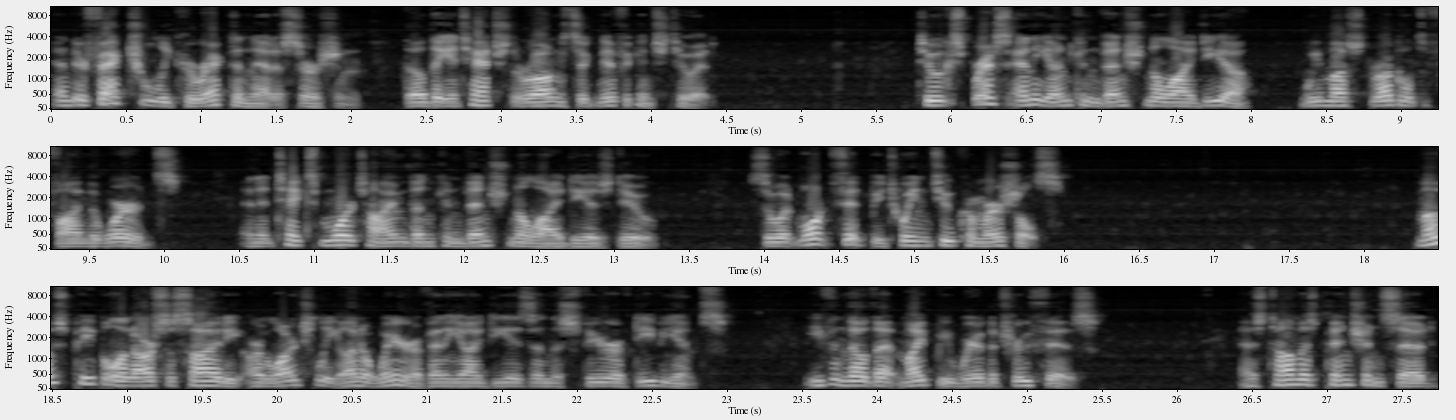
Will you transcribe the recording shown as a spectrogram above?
And they're factually correct in that assertion, though they attach the wrong significance to it. To express any unconventional idea, we must struggle to find the words, and it takes more time than conventional ideas do, so it won't fit between two commercials. Most people in our society are largely unaware of any ideas in the sphere of deviance, even though that might be where the truth is. As Thomas Pynchon said,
